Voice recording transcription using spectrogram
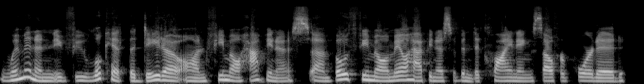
women, and if you look at the data on female happiness, um, both female and male happiness have been declining, self reported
